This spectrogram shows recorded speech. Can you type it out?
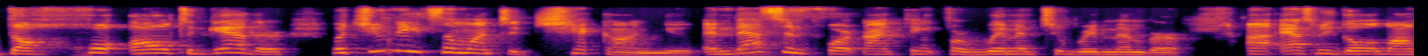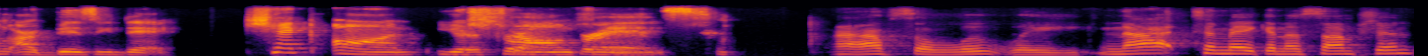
the whole all together but you need someone to check on you and that's yes. important i think for women to remember uh, as we go along our busy day check on your, your strong, strong, friends. friends. Absolutely. Not to make an assumption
